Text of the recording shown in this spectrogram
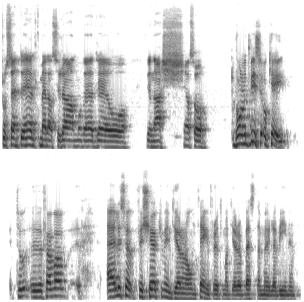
procentuellt mellan Syrah, Mourvedre och Grenache. Alltså, Vanligtvis, okej. to- För att vara ärlig så försöker vi inte göra någonting förutom att göra bästa möjliga vinen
